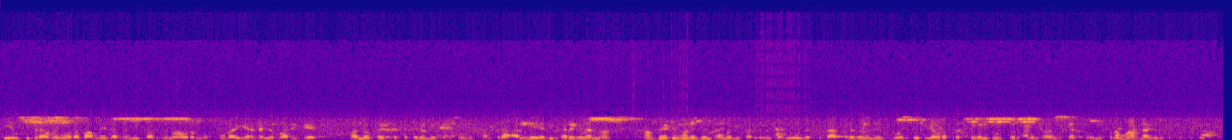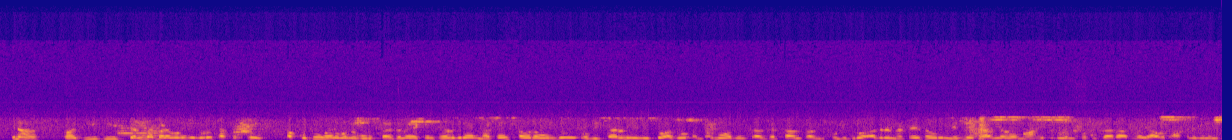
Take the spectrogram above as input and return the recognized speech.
ಸಿಎಂ ಸಿದ್ದರಾಮಯ್ಯನವರ ಬಾಮೈದ ಮಲ್ಲಿಕಾರ್ಜುನ ಅವರನ್ನು ಕೂಡ ಎರಡನೇ ಬಾರಿಗೆ ಲೋಕಾಯುಕ್ತ ಕಚೇರಿಗೆ ಕರೆಸುವ ಮುಖಾಂತರ ಅಲ್ಲಿ ಅಧಿಕಾರಿಗಳನ್ನ ಭೇಟಿ ಮಾಡಿದಂತಹ ಮಲ್ಲಿಕಾರ್ಜುನ ಸ್ವಾಮಿ ಒಂದಷ್ಟು ದಾಖಲೆಗಳನ್ನು ಅವರ ಪ್ರಶ್ನೆಗಳಿಗೆ ಉತ್ತರಿಸುವಂತಹ ಒಂದು ಕೆಲಸವನ್ನು ಕೂಡ ಮಾಡಲಾಗಿರ್ತಕ್ಕಂಥದ್ದು. ಇನ್ನ ಈ ಇಷ್ಟೆಲ್ಲ ಬೆಳವಣಿಗೆಗಳು ಸಾಕಷ್ಟು ಕುತೂಹಲವನ್ನು ಮೂಡಿಸ್ತಾ ಇದ್ದಾವೆ. ಯಾಕಂತ ಹೇಳಿದ್ರೆ ನಟೇಶ್ ಅವರ ಒಂದು ವಿಚಾರಣೆ ಏನಿತ್ತು, ಅದು ಅಂತಿಮವಾದಂತಹ ಘಟ್ಟ ಅಂತ ಅಂದ್ಕೊಂಡಿದ್ರು. ಆದ್ರೆ ನಟೇಶ್ ಅವರು ನಿನ್ನೆ ಯಾವ ಮಾಹಿತಿಗಳನ್ನು ಕೊಟ್ಟಿದ್ದಾರೆ ಅಥವಾ ಯಾವ ದಾಖಲೆಗಳನ್ನು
